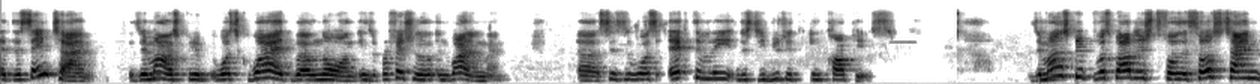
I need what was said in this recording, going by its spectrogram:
at the same time, the manuscript was quite well known in the professional environment uh, since it was actively distributed in copies. The manuscript was published for the first time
